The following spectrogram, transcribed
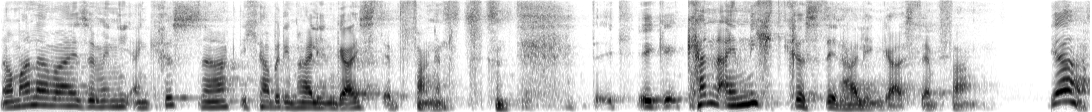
Normalerweise, wenn ein Christ sagt, ich habe den Heiligen Geist empfangen, kann ein Nichtchrist den Heiligen Geist empfangen? Ja.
